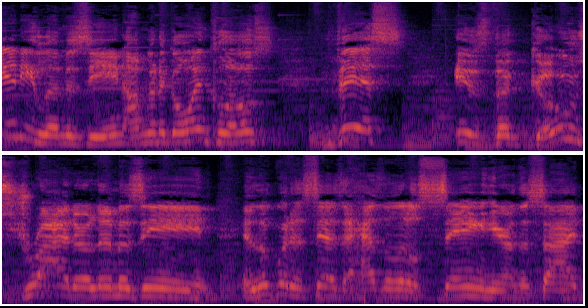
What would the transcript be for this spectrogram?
any limousine. I'm gonna go in close. This is the Ghost Rider limousine. And look what it says. It has a little saying here on the side.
